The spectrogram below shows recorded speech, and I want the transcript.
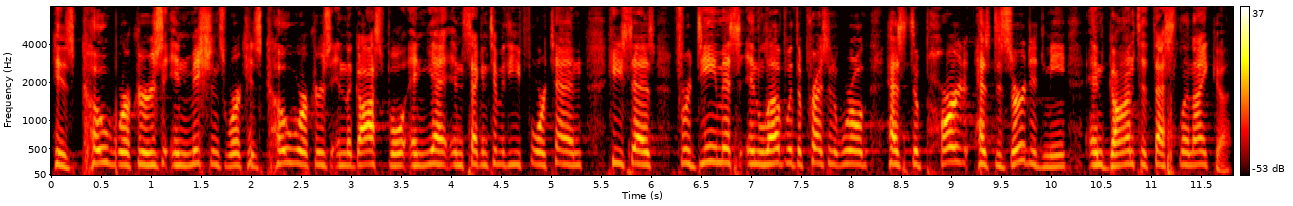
his co-workers in missions work, his co-workers in the gospel, and yet in 2 Timothy 4:10, he says, "For Demas in love with the present world has depart has deserted me and gone to Thessalonica."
